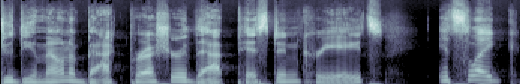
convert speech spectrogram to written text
Dude, the amount of back pressure that piston creates, it's like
